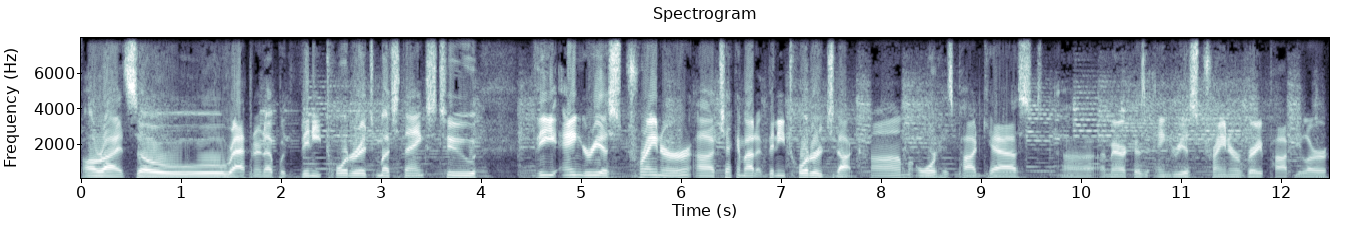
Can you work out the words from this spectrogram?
All right, so wrapping it up with Vinnie Tortorich. Much thanks to The Angriest Trainer. Uh, check him out at vinnietortorich.com or his podcast, uh, America's Angriest Trainer, very popular.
